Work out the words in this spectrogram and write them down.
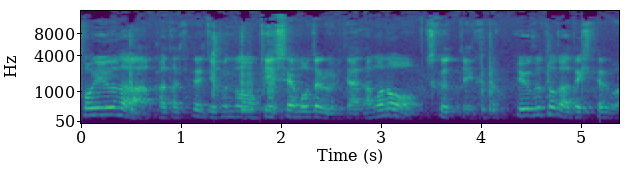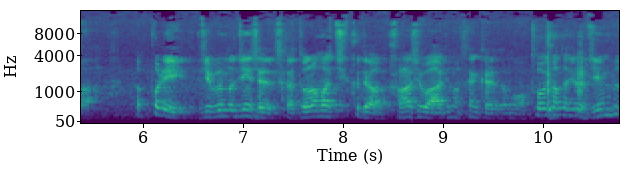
そういうような形で自分の人生モデルみたいなものを作っていくということができてればやっぱり自分の人生ですからドラマチックでは必ずしはありませんけれどもそういう形の人物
